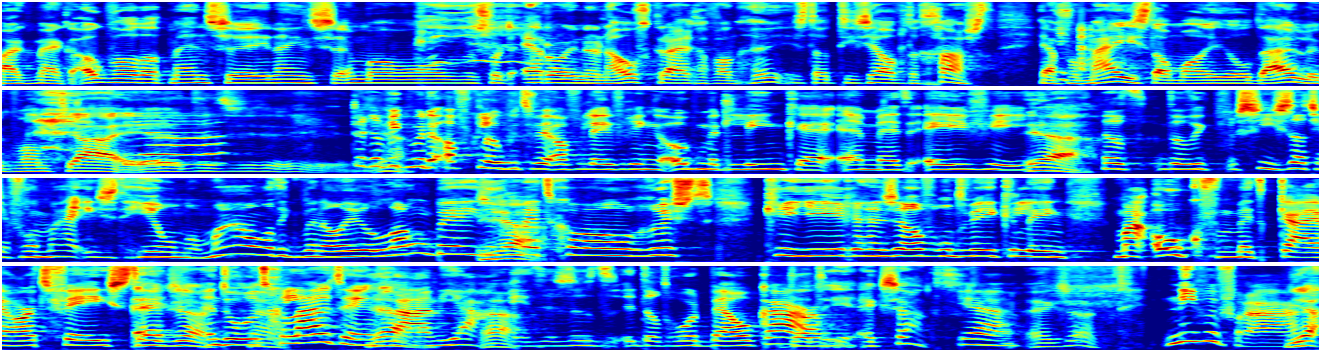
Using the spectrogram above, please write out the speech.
Maar ik merk ook wel dat mensen ineens helemaal een soort error in hun hoofd krijgen van, huh, is dat diezelfde gast? Ja, voor mij is het allemaal heel duidelijk, want ja, Ja. eh, is- Daar heb ik me de afgelopen twee afleveringen ook met Linke en met Evie. Ja. Dat, dat ik precies dat, ja, voor mij is het heel normaal. Want ik ben al heel lang bezig met gewoon rust creëren en zelfontwikkeling. Maar ook met keihard feesten Exact, en door het geluid heen Ja, gaan. Ja, dat, dat hoort bij elkaar. Dat, exact. Ja. Exact. Nieuwe vraag. Ja.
